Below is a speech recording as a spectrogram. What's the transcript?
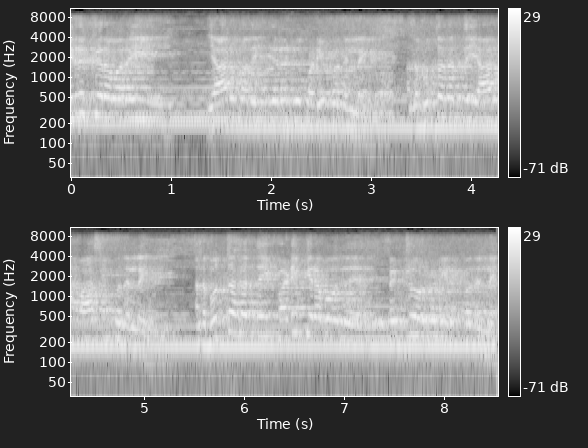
இருக்கிற வரை யாரும் அதை திறந்து படிப்பதில்லை. அந்த புத்தகத்தை யாரும் வாசிப்பதில்லை. அந்த புத்தகத்தை படிக்கிற போது பெற்றோர்கள் இருப்பதில்லை.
